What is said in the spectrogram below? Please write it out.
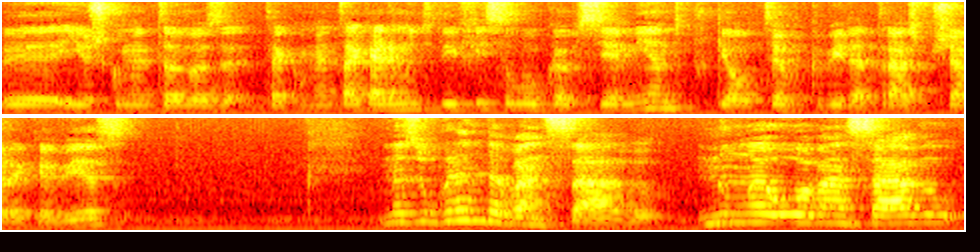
e os comentadores até comentaram que era muito difícil o cabeceamento porque ele teve que vir atrás puxar a cabeça. Mas o grande avançado não é o avançado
